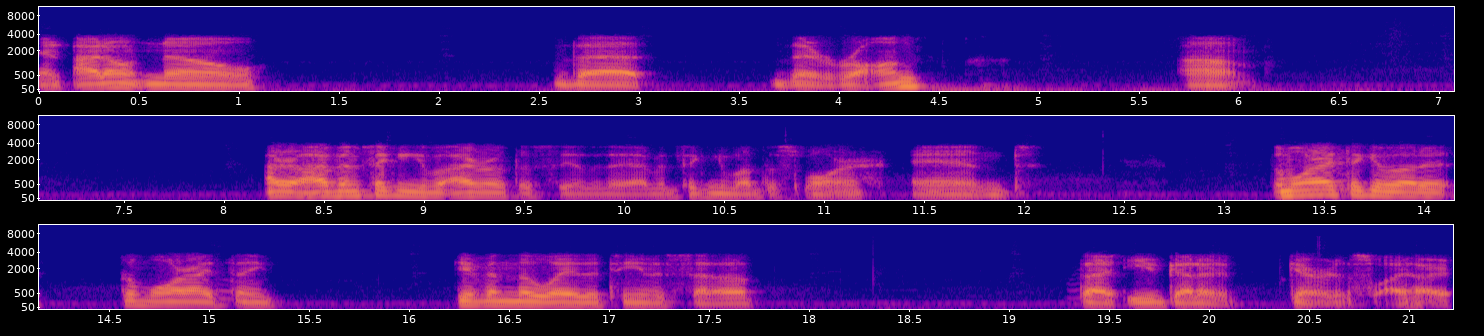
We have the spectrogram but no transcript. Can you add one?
And I don't know that they're wrong. Um, I don't know. I've been thinking about. I wrote this the other day. I've been thinking about this more, and the more I think about it, the more I think, given the way the team is set up, that you've gotta get rid of Swihart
